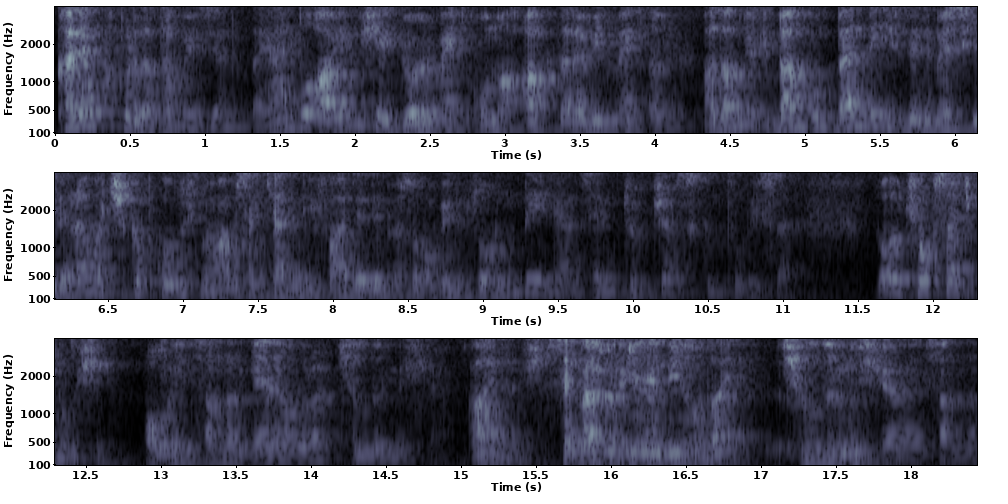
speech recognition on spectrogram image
kalem kıpırdatamayız yanında. Yani bu ayrı bir şey. Görmek, onu aktarabilmek. Tabii. Adam diyor ki ben bu, ben de izledim eskileri ama çıkıp konuşmuyorum. Abi sen kendini ifade edemiyorsan o benim sorunum değil yani. Senin Türkçen sıkıntılıysa. O çok saçma bir şey. O insanlar genel olarak çıldırmış ya. Aynen işte. Senin az önce dediğin olay Çıldırmış ya insanlar.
